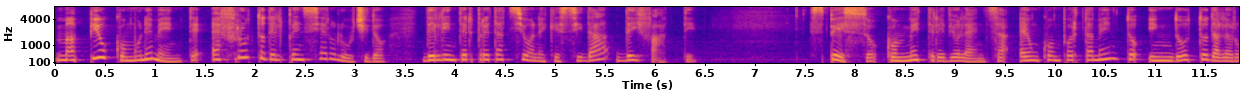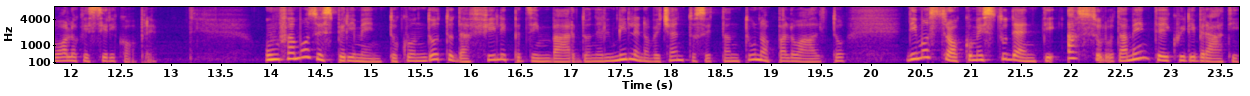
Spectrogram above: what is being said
ma più comunemente è frutto del pensiero lucido, dell'interpretazione che si dà dei fatti. Spesso commettere violenza è un comportamento indotto dal ruolo che si ricopre. Un famoso esperimento condotto da Philip Zimbardo nel 1971 a Palo Alto dimostrò come studenti assolutamente equilibrati,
